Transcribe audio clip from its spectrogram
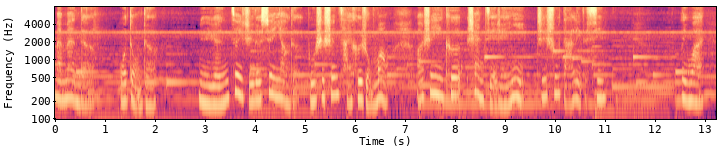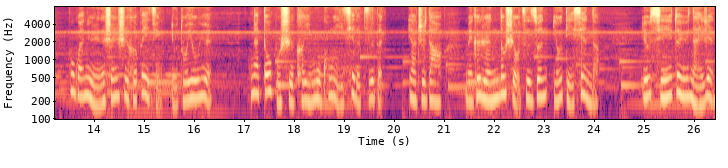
慢慢的，我懂得，女人最值得炫耀的不是身材和容貌，而是一颗善解人意、知书达理的心。另外，不管女人的身世和背景有多优越。那都不是可以目空一切的资本。要知道，每个人都是有自尊、有底线的。尤其对于男人，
